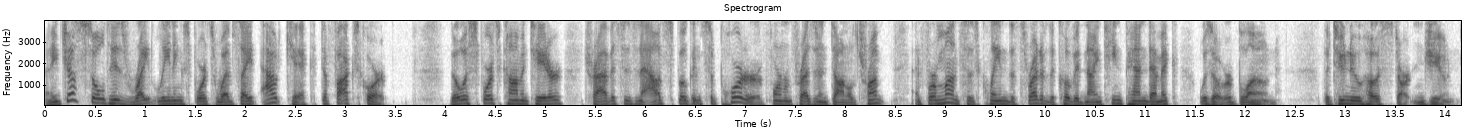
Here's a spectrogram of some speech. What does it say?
And he just sold his right leaning sports website, Outkick, to Fox Corp. Though a sports commentator, Travis is an outspoken supporter of former President Donald Trump and for months has claimed the threat of the COVID 19 pandemic was overblown. The two new hosts start in June.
